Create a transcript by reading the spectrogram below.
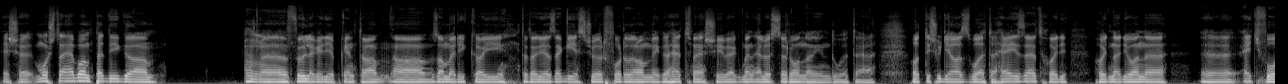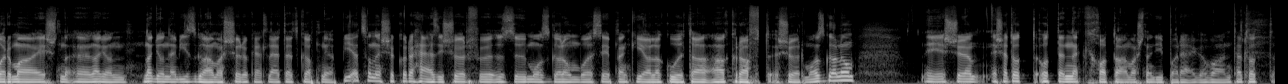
és mostanában pedig a főleg egyébként a, a, az amerikai, tehát hogy az egész sörforradalom még a 70-es években először onnan indult el. Ott is ugye az volt a helyzet, hogy, hogy nagyon egyforma és nagyon, nagyon nem izgalmas söröket lehetett kapni a piacon, és akkor a házi sörfőző mozgalomból szépen kialakult a, a craft sör mozgalom, és, és hát ott, ott ennek hatalmas nagy iparága van. Tehát ott,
